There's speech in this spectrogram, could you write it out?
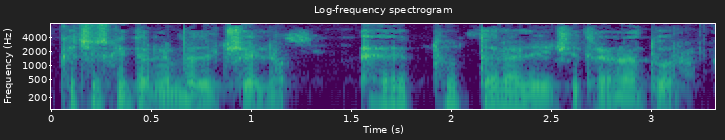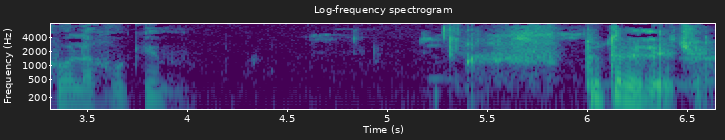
Che c'è scritto nel libro del cielo? È tutta la legge della natura. Tutte le leggi.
